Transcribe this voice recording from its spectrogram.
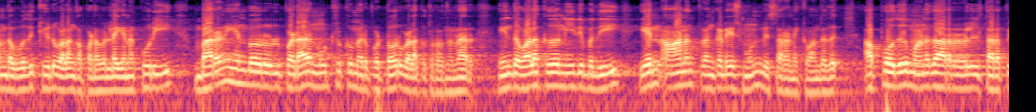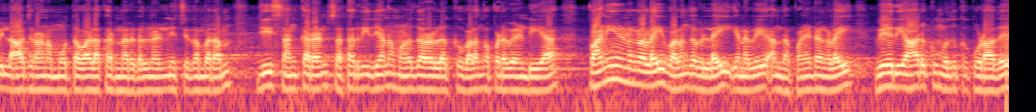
அந்த ஒதுக்கீடு வழங்கப்படவில்லை என கூறி பரணி என்பவர் உள்பட நூற்றுக்கும் மேற்பட்டோர் வழக்கு தொடர்ந்தனர். இந்த வழக்கு நீதிபதி என். ஆனந்த் வெங்கடேஷ் முன் விசாரணைக்கு வந்தது. அப்போது மனுதாரர்கள் தரப்பில் ஆஜரான மூத்த வழக்கறிஞர்கள் நளினி சிதம்பரம் ஜி. சங்கரன் சட்ட ரீதியான மனுதாரர்களுக்கு வழங்கப்பட வேண்டிய பணியிடங்களை வழங்கவில்லை. எனவே அந்த பணியிடங்கள் வேறு யாருக்கும் ஒதுக்கக்கூடாது.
